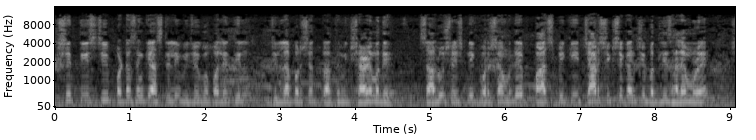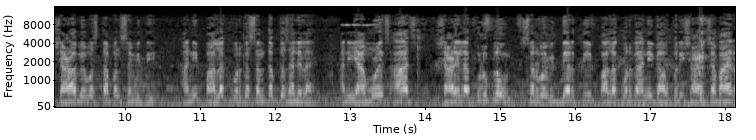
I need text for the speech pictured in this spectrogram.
एकशे तीसची पटसंख्या असलेली विजयगोपाल येथील जिल्हा परिषद प्राथमिक शाळेमध्ये चालू शैक्षणिक वर्षामध्ये पाच पैकी चार शिक्षकांची बदली झाल्यामुळे शाळा व्यवस्थापन समिती आणि पालक वर्ग संतप्त झालेला आहे. आणि यामुळेच आज शाळेला कुलूप लावून सर्व विद्यार्थी पालक वर्ग आणि गावकरी शाळेच्या बाहेर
